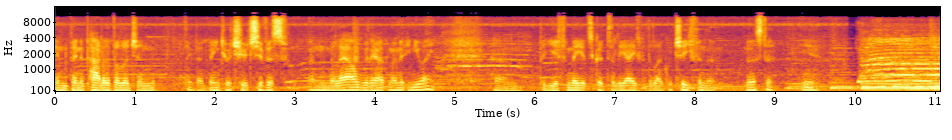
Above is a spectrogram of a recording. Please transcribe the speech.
and been a part of the village, and I think they've been to a church service in Malau where they are at the moment anyway. Um, but yeah, for me, it's good to liaise with the local chief and the minister. Yeah.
